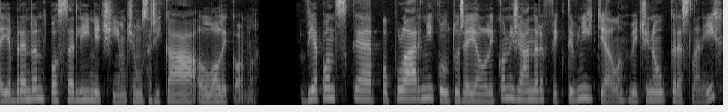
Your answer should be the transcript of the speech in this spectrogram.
je Brandon posedlý něčím, čemu se říká lolikon. V japonské populární kultuře je lolikon žánr fiktivních děl, většinou kreslených.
